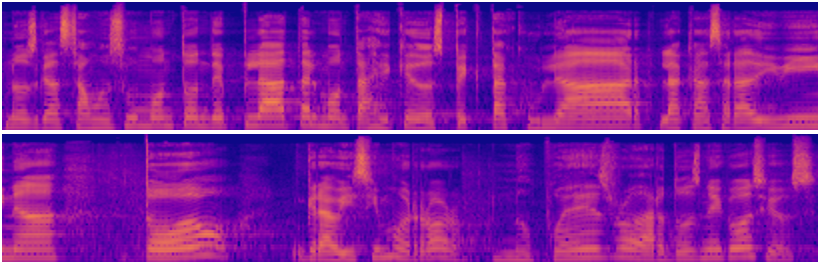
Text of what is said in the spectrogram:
nos gastamos un montón de plata, el montaje quedó espectacular, la casa era divina, todo gravísimo error, no puedes rodar dos negocios.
